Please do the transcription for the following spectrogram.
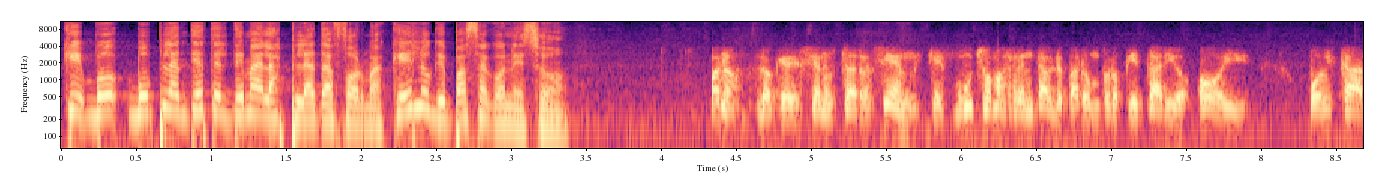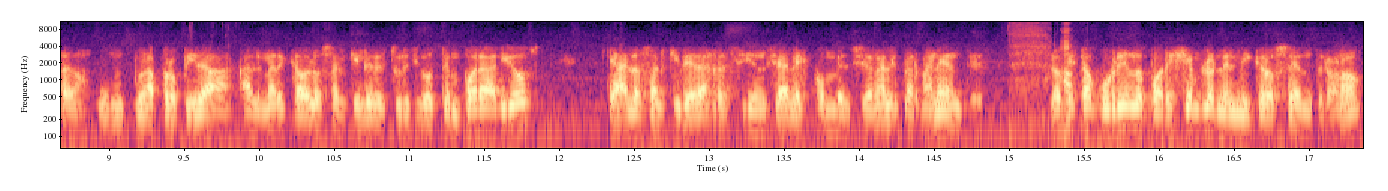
que vos, vos planteaste el tema de las plataformas. ¿Qué es lo que pasa con eso? Bueno, lo que decían ustedes recién, que es mucho más rentable para un propietario hoy volcar un- una propiedad al mercado de los alquileres turísticos temporarios que a los alquileres residenciales convencionales permanentes. Lo que está ocurriendo, por ejemplo, en el microcentro, ¿no?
